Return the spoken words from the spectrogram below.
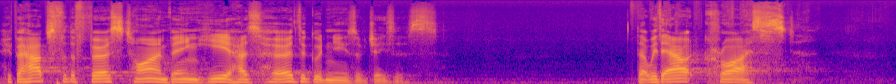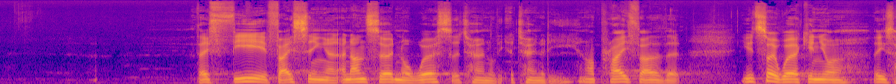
who perhaps for the first time being here has heard the good news of Jesus. That without Christ, they fear facing an uncertain or worse eternity. And I pray, Father, that you'd so work in your, these,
